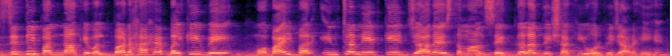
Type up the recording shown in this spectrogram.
जिद्दीपन न केवल बढ़ रहा है, बल्कि वे मोबाइल पर इंटरनेट के ज़्यादा इस्तेमाल से गलत दिशा की ओर भी जा रहे हैं।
